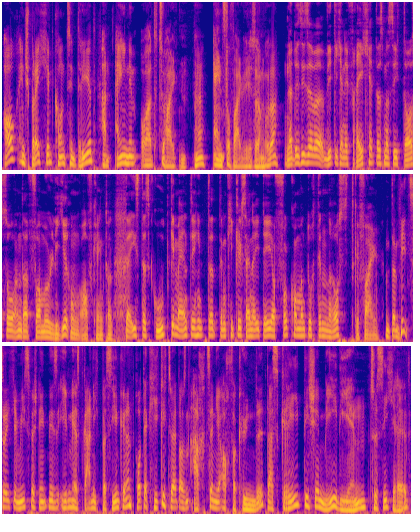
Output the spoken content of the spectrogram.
auch entsprechend konzentriert an einem Ort zu halten. Ja? Einzelfall, würde ich sagen, oder? Na, das ist aber wirklich eine Frechheit, dass man sich da so an der Formulierung aufgehängt hat. Da ist das gut gemeinte hinter dem Kickel seiner Idee ja vollkommen durch den Rost gefallen. Und damit solche Missverständnisse eben erst gar nicht passieren können, hat der Kickel 2018 ja auch verkündet, dass kritische Medien zur Sicherheit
